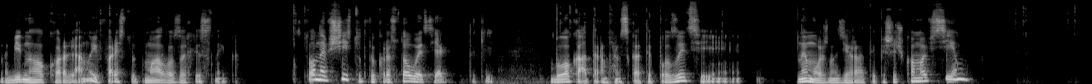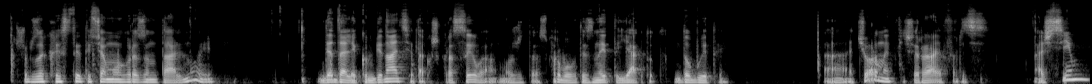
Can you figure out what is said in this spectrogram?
на бідного короля. Ну і ферзь тут мало захисник. Слон F6 тут використовується як такий блокатор, можна сказати, позиції. Не можна зіграти пішечком F7, щоб захистити цьому горизонталь. Ну і де далі комбінація, також красива. Можете спробувати знайти, як тут добити а, чорних, фішер ферзь H7,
